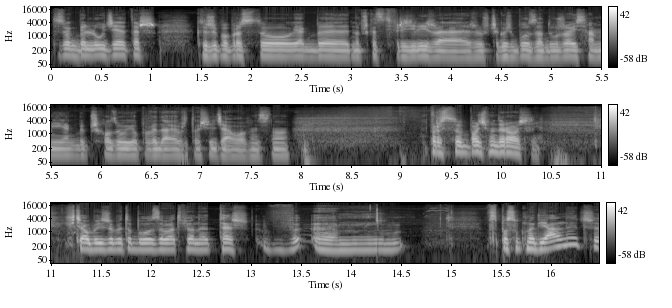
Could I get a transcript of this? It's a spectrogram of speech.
To są jakby ludzie też, którzy po prostu jakby na przykład stwierdzili, że, że już czegoś było za dużo i sami jakby przychodzą i opowiadają, że to się działo, więc no po prostu bądźmy dorośli. Chciałbyś, żeby to było załatwione też w, um, w sposób medialny, czy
